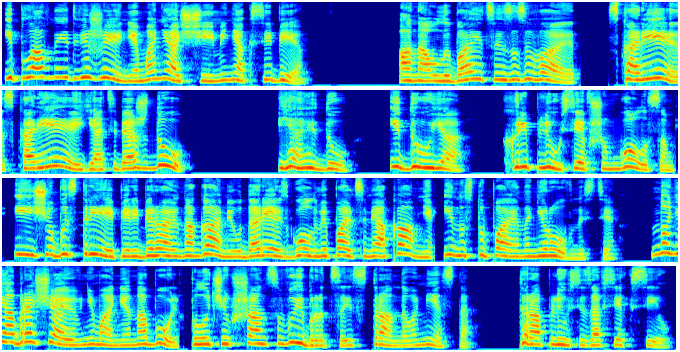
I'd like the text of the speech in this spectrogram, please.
и плавные движения, манящие меня к себе. Она улыбается и зазывает. «Скорее, скорее, я тебя жду!» «Я иду, иду я!» Хриплю севшим голосом и еще быстрее перебираю ногами, ударяясь голыми пальцами о камни и наступая на неровности. Но не обращаю внимания на боль, получив шанс выбраться из странного места. Тороплюсь изо всех сил.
